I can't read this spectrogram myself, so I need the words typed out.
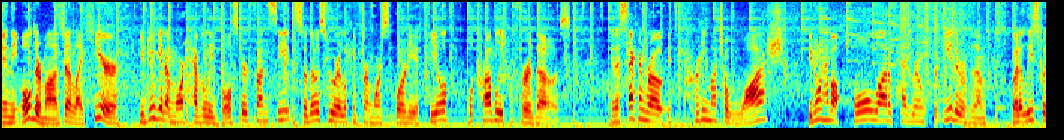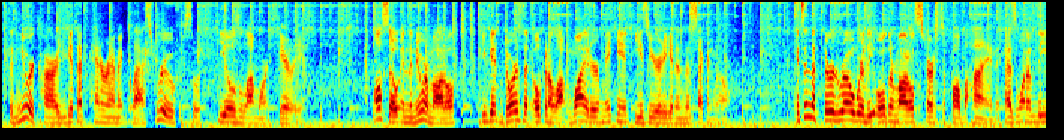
In the older Mazda, like here, you do get a more heavily bolstered front seat, so those who are looking for a more sporty feel will probably prefer those. In the second row, it's pretty much a wash. You don't have a whole lot of headroom for either of them, but at least with the newer car, you get that panoramic glass roof, so it feels a lot more airy. Also, in the newer model, you get doors that open a lot wider, making it easier to get in the second row. It's in the third row where the older model starts to fall behind as one of the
